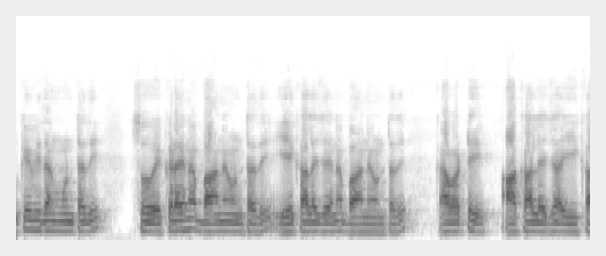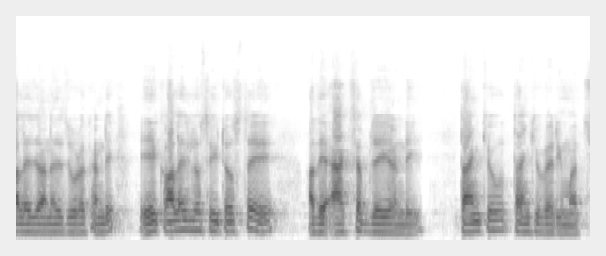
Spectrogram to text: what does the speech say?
ఒకే విధంగా ఉంటుంది. సో ఎక్కడైనా బాగానే ఉంటుంది. ఏ కాలేజ్ అయినా బాగానే ఉంటుంది. కాబట్టి ఆ కాలేజా ఈ కాలేజా అనేది చూడకండి. ఏ కాలేజీలో సీట్ వస్తే అది యాక్సెప్ట్ చేయండి. Thank you thank you very much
